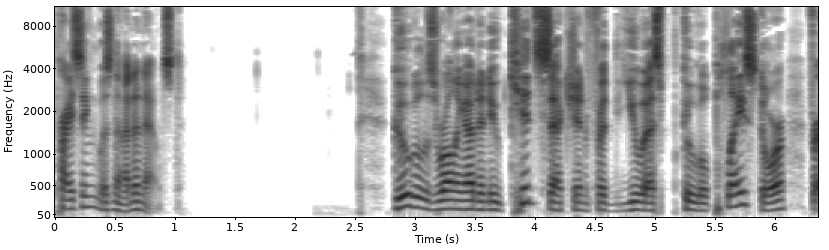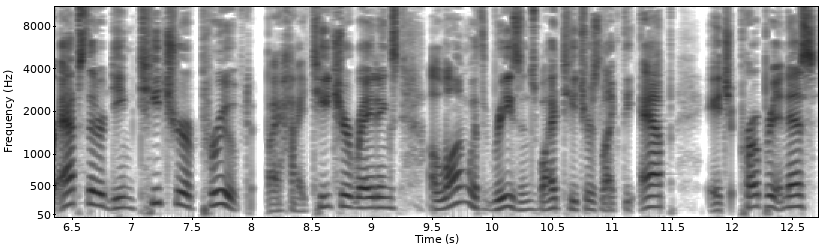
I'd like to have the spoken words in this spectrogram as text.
Pricing was not announced. Google is rolling out a new kids section for the US Google Play Store for apps that are deemed teacher approved by high teacher ratings, along with reasons why teachers like the app, age appropriateness,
